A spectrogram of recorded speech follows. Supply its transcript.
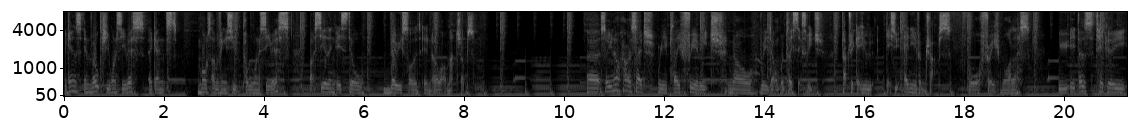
against invoke, you want to see this. Against most other things, you probably want to see this. But ceiling is still very solid in a lot of matchups. Uh, so you know how I said we play three of each? No, we don't. We play six of each. Trap trick get you gets you any of them traps for free, more or less. You, it does take a,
